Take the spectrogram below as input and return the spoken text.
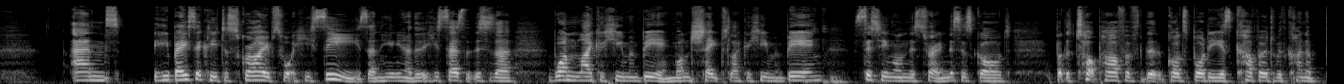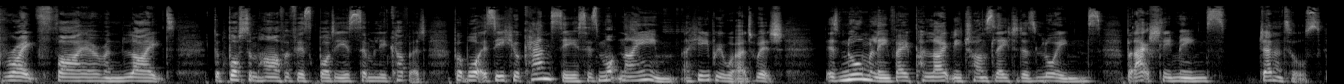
And he basically describes what he sees and he you know he says that this is a one like a human being one shaped like a human being sitting on this throne. This is god. But the top half of the god's body is covered with kind of bright fire and light the bottom half of his body is similarly covered but what ezekiel can see is his motnaim a hebrew word which is normally very politely translated as loins but actually means genitals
